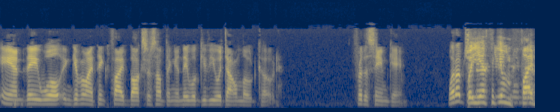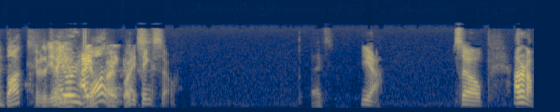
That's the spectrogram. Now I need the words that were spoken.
and they will and give them I think five bucks or something, and they will give you a download code for the same game. What up? But you have to give them five Man? bucks. Yeah, I you already bought pay it. I think, I think so. That's Yeah. So I don't know.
